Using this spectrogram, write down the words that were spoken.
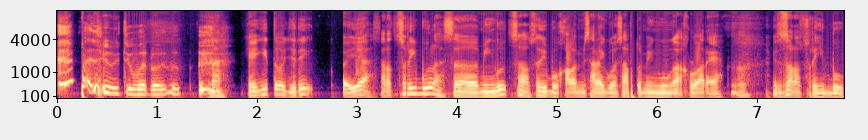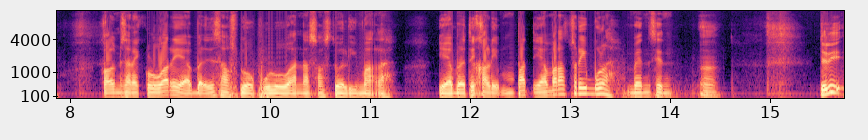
Aja lucu banget maksud. Nah kayak gitu jadi eh, ya seratus ribu lah seminggu seratus ribu kalau misalnya gue sabtu minggu nggak keluar ya Hah? itu seratus ribu kalau misalnya keluar ya berarti 120 an 125 lah ya berarti kali empat ya 400 ribu lah bensin Nah. Jadi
